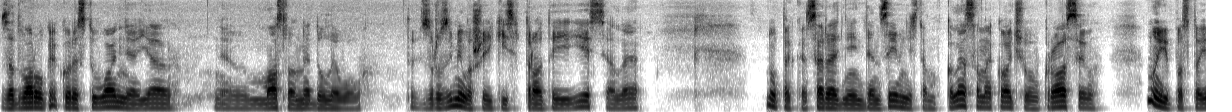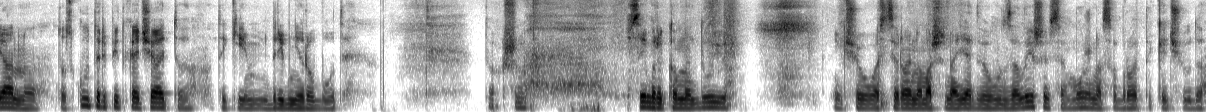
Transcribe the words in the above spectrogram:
За два роки користування я е, масло не доливав. Тобто, зрозуміло, що якісь втрати є, але ну, така середня інтенсивність, там колеса накачував, красив. Ну і постійно то скутер підкачати, то такі дрібні роботи. Так що всім рекомендую. Якщо у вас стиральна машина є, двигун залишився, можна зібрати таке чудо.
